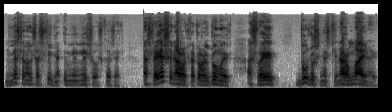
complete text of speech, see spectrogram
мне становится стыдно, и мне нечего сказать. Настоящий народ, который думает о своей будущности нормальной,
